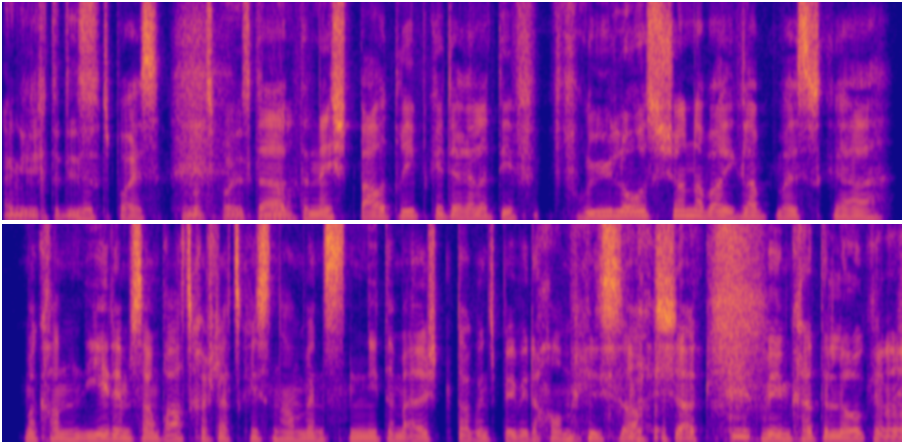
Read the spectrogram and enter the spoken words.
eingerichtet ist, Nutzbar ist. nutzbar ist. Der, Genau. der Nestbautrieb geht ja relativ früh los schon, aber ich glaube, es äh, man kann jedem sagen, braucht kein schlechtes Gewissen haben, wenn es nicht am ersten Tag, wenn das Baby daheim ist, ausschaut, wie im Katalog. Genau.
